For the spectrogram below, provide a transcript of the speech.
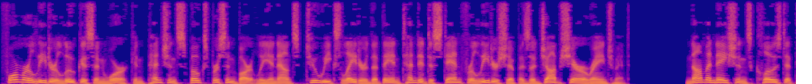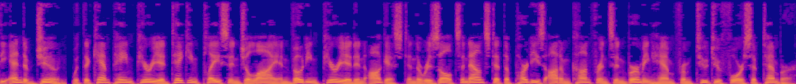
Former leader Lucas and Work and Pension spokesperson Bartley announced two weeks later that they intended to stand for leadership as a job share arrangement. Nominations closed at the end of June, with the campaign period taking place in July and voting period in August and the results announced at the party's autumn conference in Birmingham from 2 to 4 September.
